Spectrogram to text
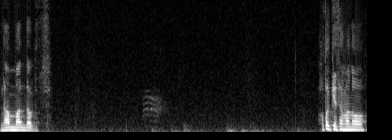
何万打仏仏様の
